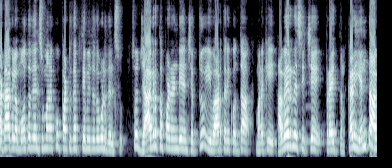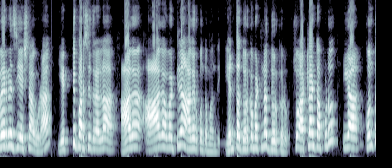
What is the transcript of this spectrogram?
పటాకుల మూత తెలుసు మనకు పట్టు తప్పితే కూడా తెలుసు. సో జాగ్రత్త పడండి అని చెప్తూ ఈ వార్తని కొంత మనకి అవేర్నెస్ ఇచ్చే ప్రయత్నం. కానీ ఎంత అవేర్నెస్ చేసినా కూడా ఎట్టి పరిస్థితులలో ఆగ ఆగబట్టినా ఆగరు కొంతమంది. ఎంత దొరకబట్టినా దొరకరు. సో అట్లాంటప్పుడు ఇక కొంత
